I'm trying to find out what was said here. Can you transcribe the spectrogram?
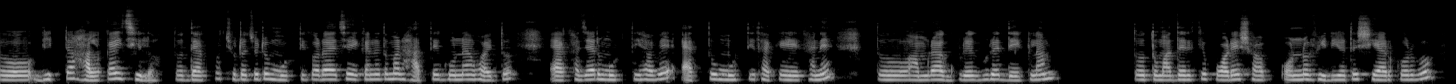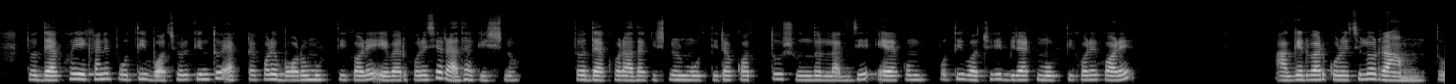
তো ভিড়টা হালকাই ছিল। তো দেখো ছোট ছোট মূর্তি করা আছে। এখানে তোমার হাতে গোনা হয়তো এক হাজার মূর্তি হবে। এত মূর্তি থাকে এখানে। তো আমরা ঘুরে ঘুরে দেখলাম। তো তোমাদেরকে পরে সব অন্য ভিডিওতে শেয়ার করব। তো দেখো এখানে প্রতি বছর কিন্তু একটা করে বড় মূর্তি করে। এবার করেছে রাধাকৃষ্ণ। তো দেখো রাধাকৃষ্ণর মূর্তিটা কত সুন্দর লাগছে। এরকম প্রতি বছরই বিরাট মূর্তি করে করে। আগের বার করেছিল রাম। তো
